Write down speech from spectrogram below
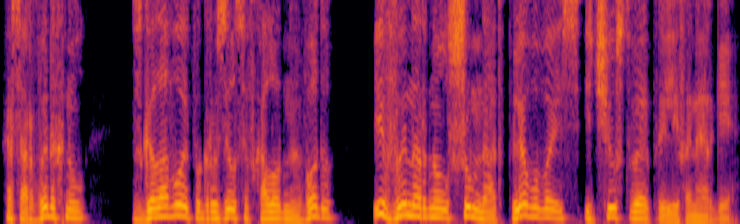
Хасар выдохнул, с головой погрузился в холодную воду и вынырнул, шумно отплевываясь и чувствуя прилив энергии.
